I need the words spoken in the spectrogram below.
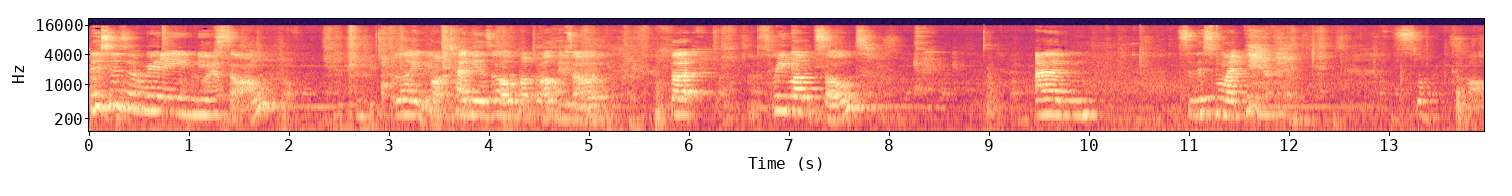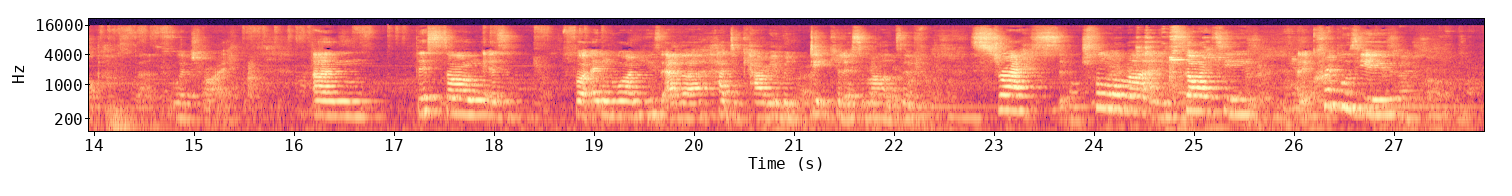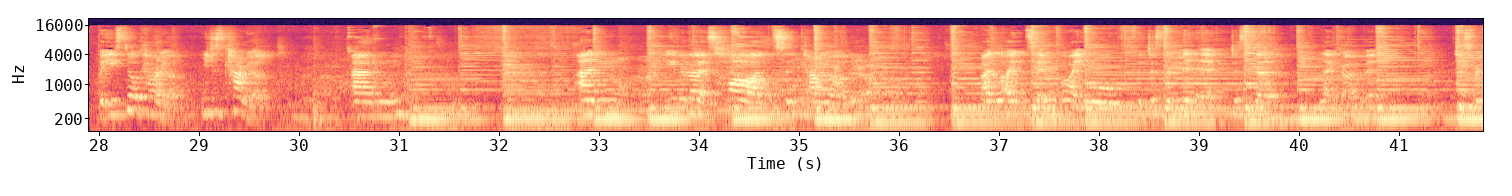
This is a really new song, like not 10 years old, not 12 years old, but three months old. Um, so this might be a bit slop kebab, but we'll try. Um, this song is for anyone who's ever had to carry ridiculous amounts of stress and trauma and anxiety, and it cripples you, but you still carry on. You just carry on. Um, and even though it's hard to carry on, I'd like to invite you all for just a minute, just to let go of it, just for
